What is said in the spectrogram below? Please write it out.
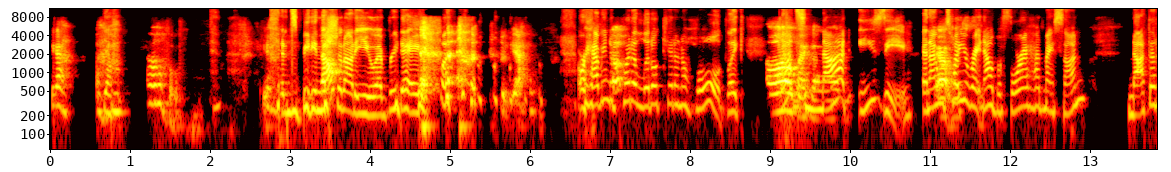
Yeah. Yeah. oh. Yeah. Kids beating the shit out of you every day. yeah. Or having to put a little kid in a hold. Like oh that's not easy. And I will tell was... you right now, before I had my son, not that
